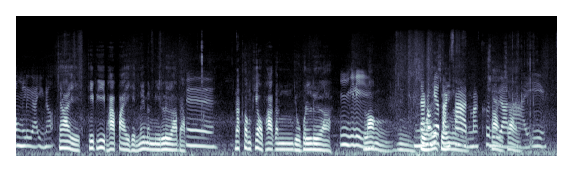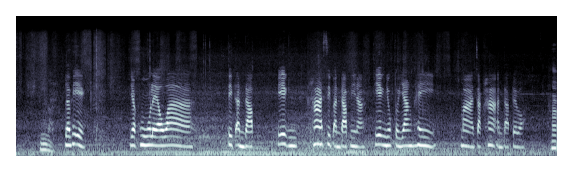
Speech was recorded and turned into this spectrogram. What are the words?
ลงเรืออีกเนาะใช่ที่พี่พาไปเห็นไหมมันมีเรือแบบ เออนักท่องเที่ยวพากันอยู่บนเรืออืมอีหลีล่องอืมนักท่องเที่ยวสต่างงชาติมาขึ้นใช่เรือใช่หลายอีก นี่แหละแล้วพี่เอก อยากรู้แล้วว่า ติดอันดับ พี่เอกห้าสิบอันดับนี่นะ พี่เอกยกตัวอย่างให้มาจากห้าอันดับได้บ่ห้า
